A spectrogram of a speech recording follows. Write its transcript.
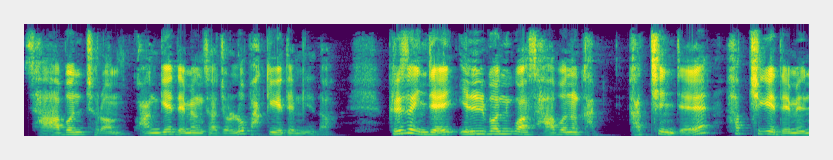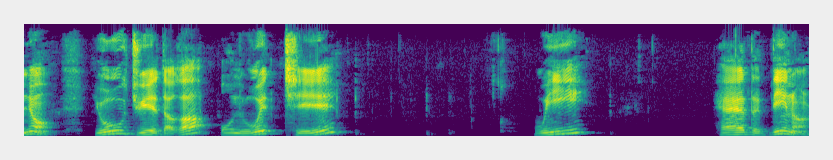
4번처럼 관계대명사절로 바뀌게 됩니다. 그래서 이제 1번과 4번을 같이 이제 합치게 되면요. 요 뒤에다가 on which we had dinner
